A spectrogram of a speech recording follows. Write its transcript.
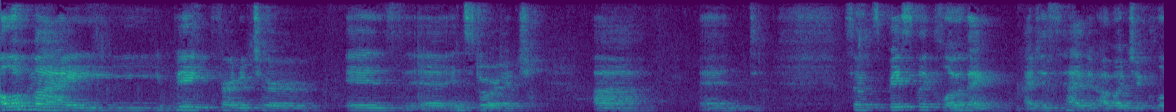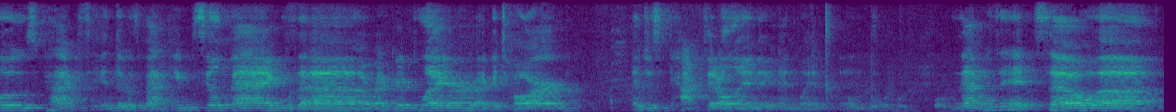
all of my big furniture is uh, in storage. Uh, and so it's basically clothing. I just had a bunch of clothes packed in those vacuum sealed bags, uh, a record player, a guitar, and just packed it all in and, went. And that was it. So uh,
